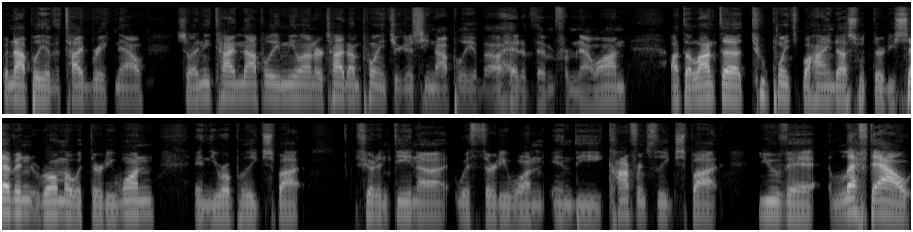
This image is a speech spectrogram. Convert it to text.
but Napoli have the tie break now. So anytime Napoli and Milan are tied on points, you're going to see Napoli ahead of them from now on. Atalanta two points behind us with 37, Roma with 31 in the Europa League spot. Fiorentina with 31 in the Conference League spot. Juve left out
